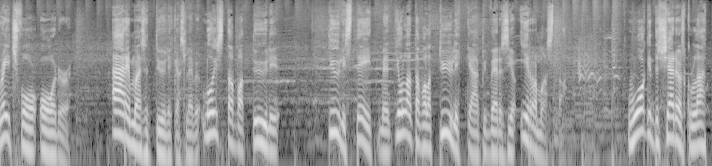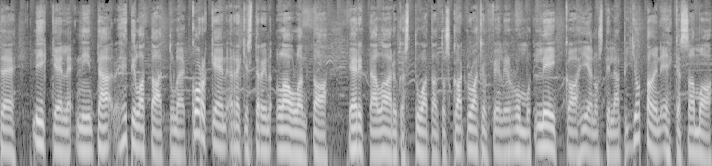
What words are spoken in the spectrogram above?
Rage for Order. Äärimmäisen tyylikäs levy, loistava tyyli, tyylistatement, jollain tavalla tyylikkäämpi versio Irmasta – Walk in the Shadows, kun lähtee liikkeelle, niin tämä heti lataa, että tulee korkean rekisterin laulantaa ja erittäin laadukas tuotanto. Scott Rockenfellerin rummut leikkaa hienosti läpi jotain ehkä samaa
